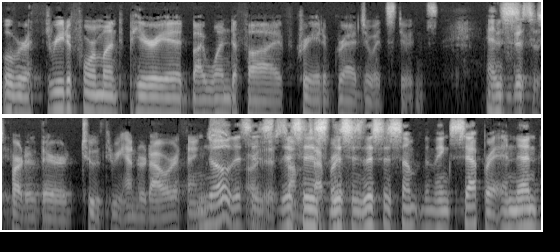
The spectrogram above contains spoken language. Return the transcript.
over a three to four month period by one to five creative graduate students. And this, is part of their two, three hundred hour things. No, this Or is this is separate? this is this is something separate. And then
